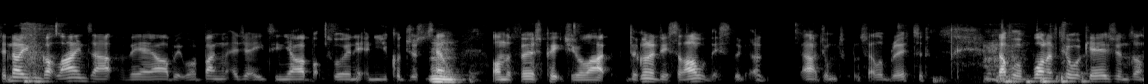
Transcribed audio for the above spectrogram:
they'd not even got lines out for VAR, but it was bang on the edge of 18 yard box, weren't it? And you could just tell Mm. on the first picture, you're like, they're going to disallow this. I- I jumped up and celebrated. That was one of two occasions on,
